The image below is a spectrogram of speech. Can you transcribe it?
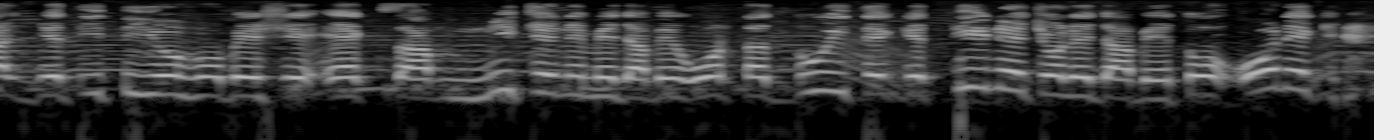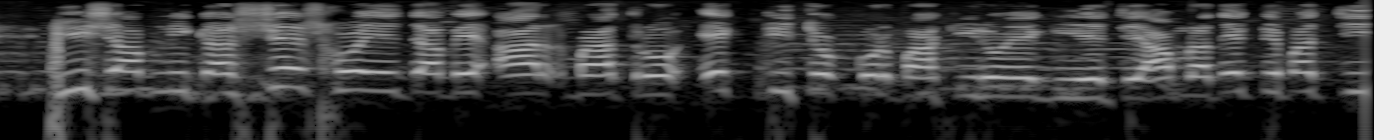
আর যে তৃতীয় হবে সে এক সাম নিচে নেমে যাবে অর্থাৎ দুই থেকে তিনে চলে যাবে। তো অনেক হিসাব নিকাশ শেষ হয়ে যাবে আর মাত্র একটি চক্কর বাকি রয়ে গিয়েছে। আমরা দেখতে পাচ্ছি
